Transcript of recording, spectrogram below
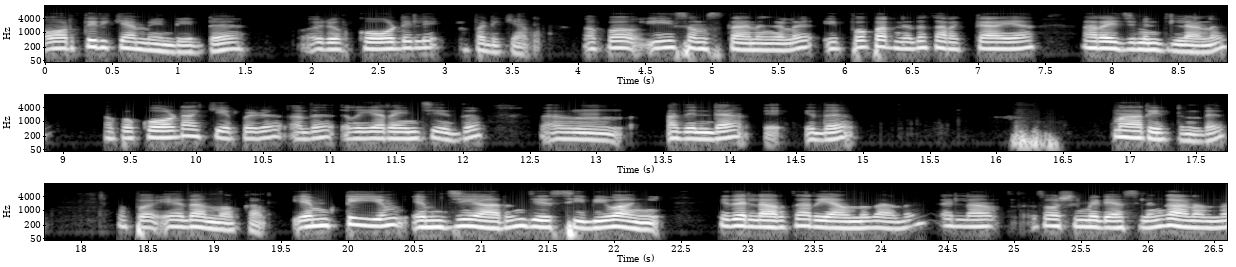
ഓർത്തിരിക്കാൻ വേണ്ടിയിട്ട് ഒരു കോഡിൽ പഠിക്കാം. അപ്പോൾ ഈ സംസ്ഥാനങ്ങൾ ഇപ്പോൾ പറഞ്ഞത് കറക്റ്റായ അറേഞ്ച്മെന്റിലാണ് അപ്പോൾ കോഡാക്കിയപ്പോൾ അത് റീഅറേഞ്ച് ചെയ്ത് അതിന്റെ ഇത് മാറിയിട്ടുണ്ട്. അപ്പോൾ ഏതാന്ന് നോക്കാം. എം ടിയും എം ജി ആറും ജെ സി ബി വാങ്ങി. ഇതെല്ലാവർക്കും അറിയാവുന്നതാണ്. എല്ലാ സോഷ്യൽ മീഡിയാസിലും കാണുന്ന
